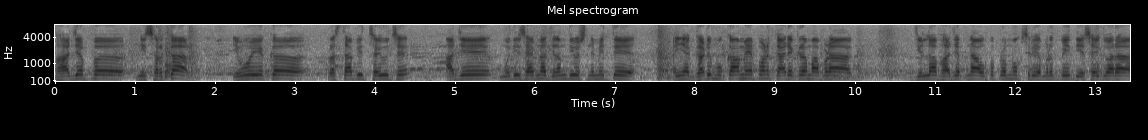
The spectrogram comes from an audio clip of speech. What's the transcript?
ભાજપની સરકાર એવું એક પ્રસ્થાપિત થયું છે. આજે મોદી સાહેબના જન્મદિવસ નિમિત્તે અહીંયા ગઢ મુકામે પણ કાર્યક્રમ આપણા જિલ્લા ભાજપના ઉપપ્રમુખ શ્રી અમૃતભાઈ દેસાઈ દ્વારા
